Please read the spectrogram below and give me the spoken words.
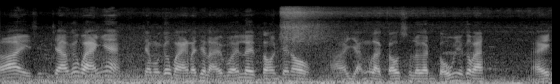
Rồi, xin chào các bạn nha. Chào mừng các bạn đã trở lại với Lê Toàn Channel. À, vẫn là câu slogan cũ nha các bạn. Đấy,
